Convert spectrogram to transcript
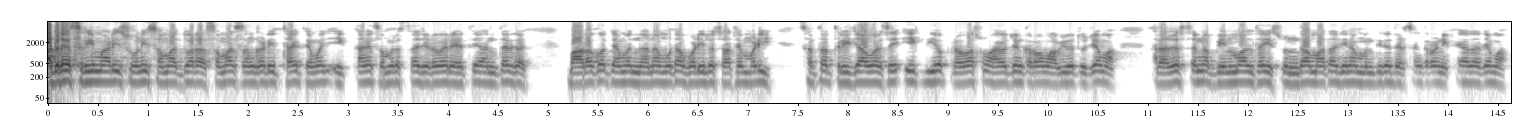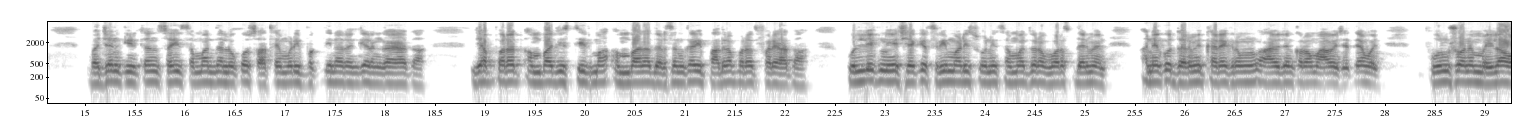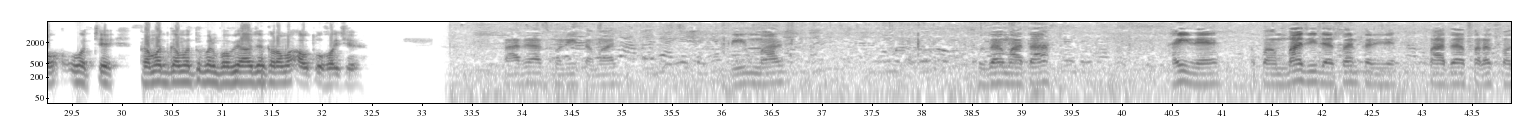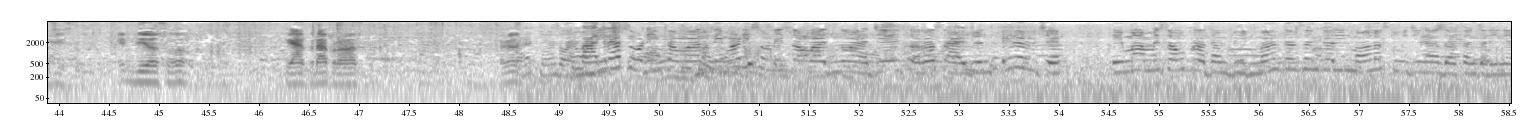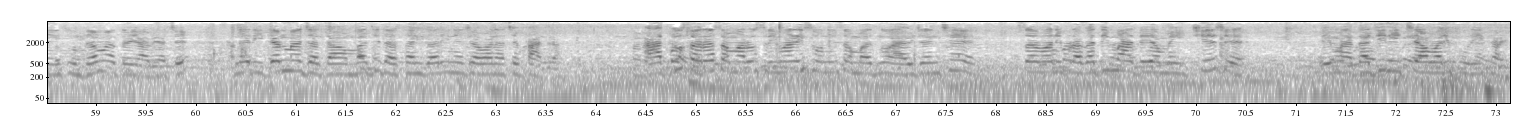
પાદરા શ્રીમાળી સોની સમાજ દ્વારા સમાજ સંગઠિત થાય તેમજ એકતાને સમરસતા જળવાઈ રહે તે અંતર્ગત બાળકો તેમજ નાના મોટા વડીલો સાથે મળી સતત ત્રીજા વર્ષે એક દિવસ પ્રવાસનું આયોજન કરવામાં આવ્યું હતું. જેમાં રાજસ્થાનના ભીનમાલ થઈ સુંધા માતાજીના મંદિરે દર્શન કરવા નીકળ્યા હતા. જેમાં ભજન કીર્તન સહિત સમાજના લોકો સાથે મળી ભક્તિના રંગે રંગાયા હતા. જ્યાં પરત અંબાજી સ્થિતમાં અંબાના દર્શન કરી પાદરા પરત ફર્યા હતા. ઉલ્લેખનીય છે કે શ્રીમાળી સોની સમાજ દ્વારા વર્ષ દરમિયાન અનેકો ધાર્મિક કાર્યક્રમોનું આયોજન કરવામાં આવે છે. તેમજ પુરુષો અને મહિલાઓ વચ્ચે રમત ગમતનું પણ ભવ્ય આયોજન કરવામાં આવતું હોય છે. પાદરા સોની સમાજ માર્ગ સુધા માતા થઈને અંબાજી દર્શન કરીને પાદરા પરત પહોંચીશું. એક દિવસો યાત્રા પ્રવાસ. પાદરા સોની સમાજ સોની સમાજનું આજે સરસ આયોજન થઈ રહ્યું છે. એમાં અમે સૌ પ્રથમ ભીમમાં દર્શન કરીને મહાલક્ષ્મીજીના દર્શન કરીને અહીં સુંધા માતાએ આવ્યા છે અને રિટર્નમાં જતા અંબાજી દર્શન કરીને જવાના છે પાદરા. આટલું સરસ અમારું શ્રીમાળી સોની સમાજનું આયોજન છે. સર્વની પ્રગતિ માટે અમે ઈચ્છીએ છીએ. એ માતાજીની ઈચ્છા અમારી પૂરી થાય.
